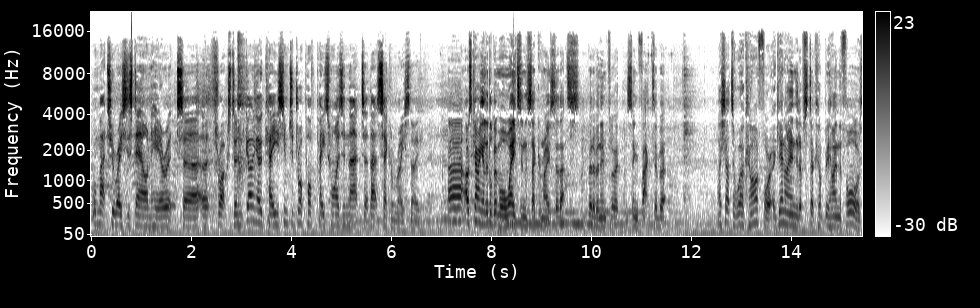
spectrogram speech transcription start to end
Well, Matt, two races down here at, uh, at Thruxton. Going okay. You seem to drop off pace wise in that uh, that second race, though. Uh, I was carrying a little bit more weight in the second race, so that's a bit of an influencing factor. But I just had to work hard for it. Again, I ended up stuck up behind the Ford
